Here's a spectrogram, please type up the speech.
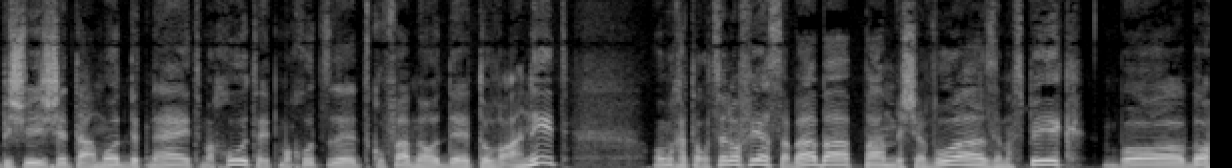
בשביל שתעמוד בתנאי ההתמחות, ההתמחות זה תקופה מאוד אה, תובענית. אומרים לך, אתה רוצה להופיע? סבבה, פעם בשבוע זה מספיק, בוא, בוא.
